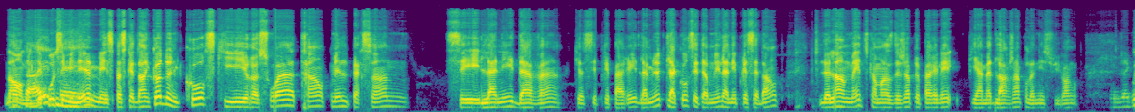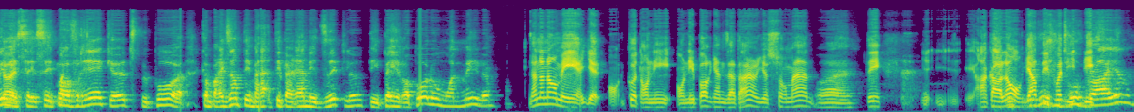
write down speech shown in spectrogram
Non, mais le dépôt, c'est minime, mais c'est parce que dans le cas d'une course qui reçoit 30 000 personnes, c'est l'année d'avant que c'est préparé. La minute que la course est terminée l'année précédente, le lendemain, tu commences déjà à préparer puis à mettre de l'argent pour l'année suivante. Oui, mais c'est pas vrai que tu peux pas, euh, comme par exemple tes, tes paramédics, tu ne payeras pas là, au mois de mai. Là. Non, non, non, mais écoute, on n'est on pas organisateur. Il y a sûrement. Ouais. encore là, on regarde des fois des. Brian?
